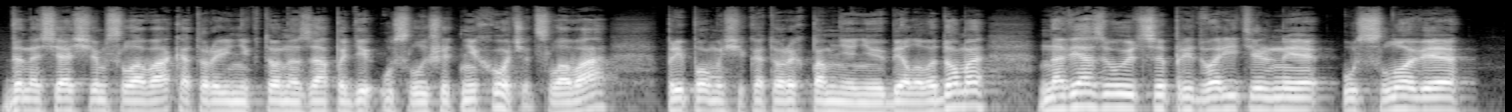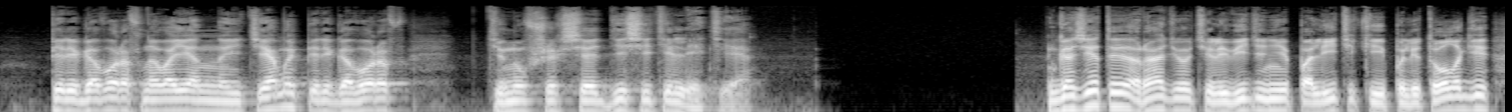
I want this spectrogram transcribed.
доносящим слова, которые никто на Западе услышать не хочет, слова, при помощи которых, по мнению Белого дома, навязываются предварительные условия переговоров на военные темы, переговоров, тянувшихся десятилетия. Газеты, радио, телевидение, политики и политологи –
